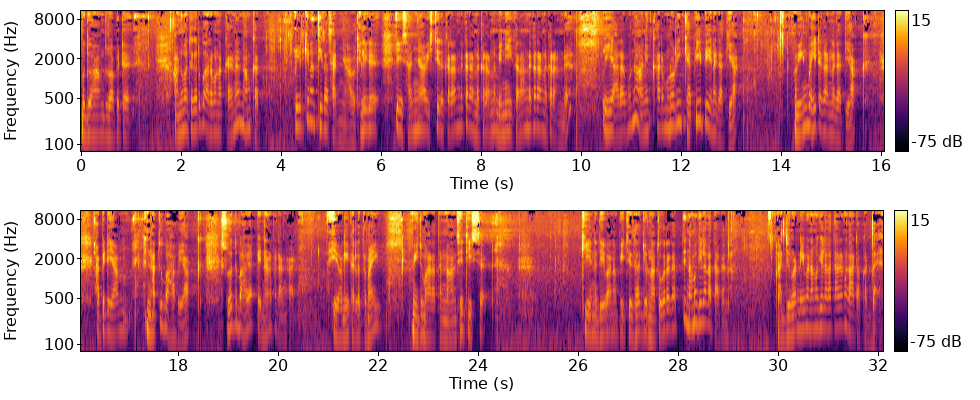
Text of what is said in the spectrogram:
බුදුහාමුදුර අපිට අනුමත කරපු අරමුණක් කරන නම් කරනවා. ඒක කියන තිර සංඥාව කියලා. ඒ සංඥාව ස්ථිර කරන්න කරන්න කරන්න මෙනෙහි කරන්න කරන්න කරන්න ඒ අරමුණ අනික් අරමුණ වලින් කැපී පේන ගතියක් වින් බහිට ගන්න ගතියක් අපිට යම් නතු භාවයක් සුවද භාවයක් පෙන්වන්න පටන් ගන්නවා. ඒ වගේ කරලා තමයි මිහිඳු මහරහතන් වහන්සේ තිස්ස කියන දේවාන පිටිසජ්ජු නතු කරගත්තේ නම කියලා කතා කරලා. රජුරන් එහෙම නම කියලා කතා කරන කාටවත් බෑ.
